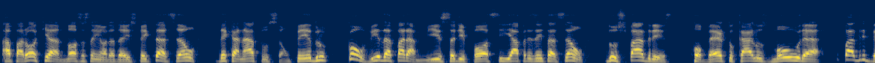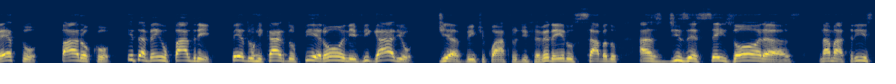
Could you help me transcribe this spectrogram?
A paróquia Nossa Senhora da Expectação, Decanato São Pedro, convida para a missa de posse e apresentação dos padres Roberto Carlos Moura, o Padre Beto, pároco, e também o Padre Pedro Ricardo Pieroni, vigário, dia 24 de fevereiro, sábado, às 16 horas, na matriz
